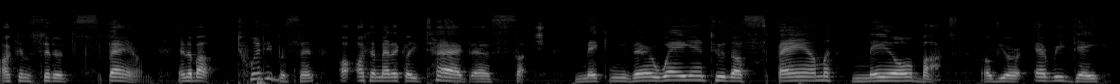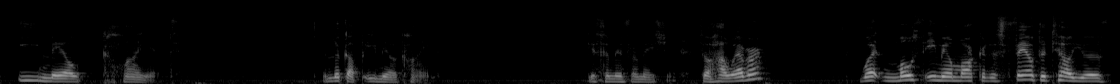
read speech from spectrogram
are considered spam, and about 20% are automatically tagged as such, making their way into the spam mailbox of your everyday email client. Look up email client. Get some information. So, however, what most email marketers fail to tell you is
